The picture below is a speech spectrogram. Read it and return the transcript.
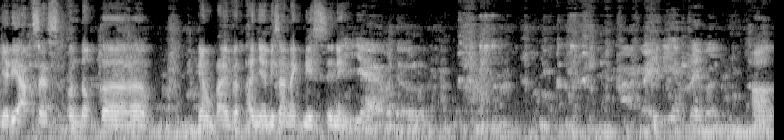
Jadi akses untuk ke yang private hanya bisa naik bis ini. Iya betul. Nah ini yang private. Oh,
